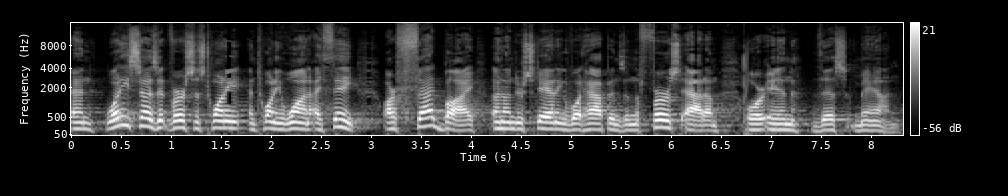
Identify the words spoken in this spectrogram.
and what he says at verses 20 and 21, I think, are fed by an understanding of what happens in the first Adam or in this man.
